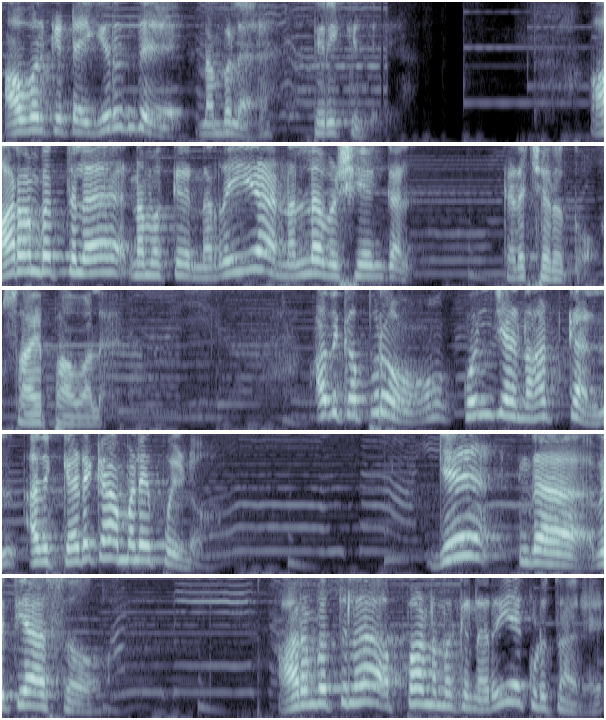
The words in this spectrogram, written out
அவர்கிட்ட இருந்து நம்மளை பிரிக்குது. ஆரம்பத்தில் நமக்கு நிறைய நல்ல விஷயங்கள் கிடைச்சிருக்கும் சாயப்பாவால். அதுக்கப்புறம் கொஞ்ச நாட்கள் அது கிடைக்காமலே போயிடும். ஏன் இந்த வித்தியாசம்? ஆரம்பத்தில் அப்பா நமக்கு நிறைய கொடுத்தாரு.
